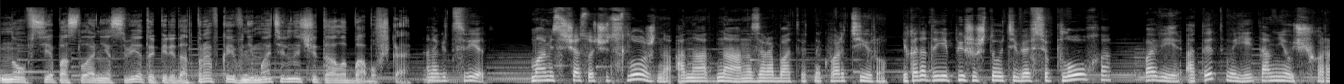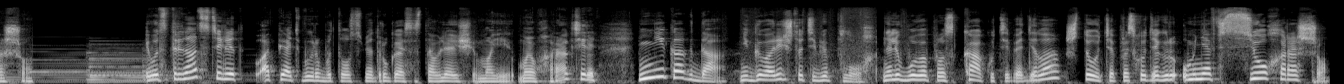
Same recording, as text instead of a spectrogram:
Но все послания Света перед отправкой внимательно читала бабушка. Она говорит, Свет, Маме сейчас очень сложно, она одна, она зарабатывает на квартиру. И когда ты ей пишешь, что у тебя все плохо, поверь, от этого ей там не очень хорошо. И вот с 13 лет опять выработалась у меня другая составляющая в, моей, в моем характере. Никогда не говорить, что тебе плохо. На любой вопрос, как у тебя дела, что у тебя происходит, я говорю, у меня все хорошо.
